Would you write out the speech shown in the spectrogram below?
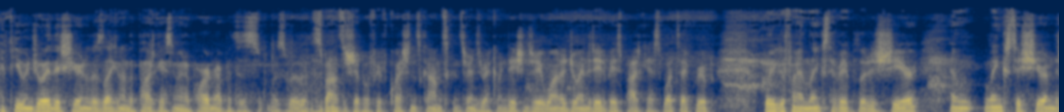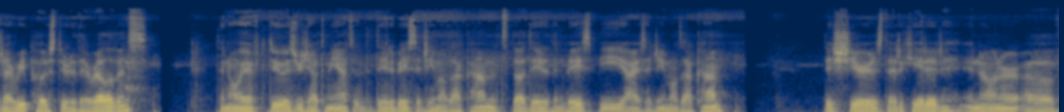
If you enjoyed this, share and others like it on the podcast. I'm going to partner up with this with sponsorship. If you have questions, comments, concerns, recommendations, or you want to join the Database Podcast WhatsApp group, where you can find links to every uploaded share and links to Shirim that I repost due to their relevance, then all you have to do is reach out to me at the database at gmail.com. That's the data base, B-E-I-S at gmail.com. This year is dedicated in honor of,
